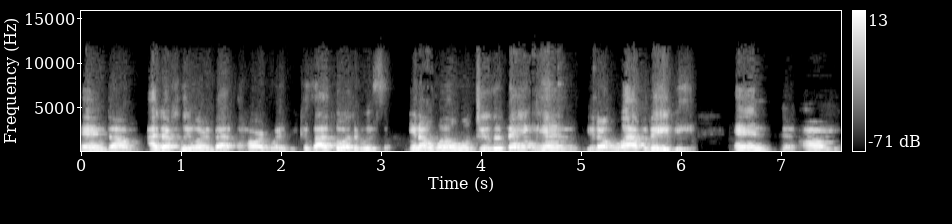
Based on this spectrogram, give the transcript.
And um, I definitely learned that the hard way because I thought it was, you know, well, we'll do the thing and, you know, we'll have a baby. And um,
